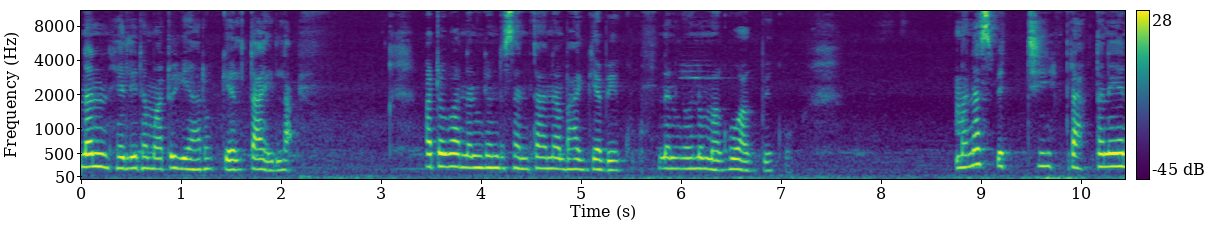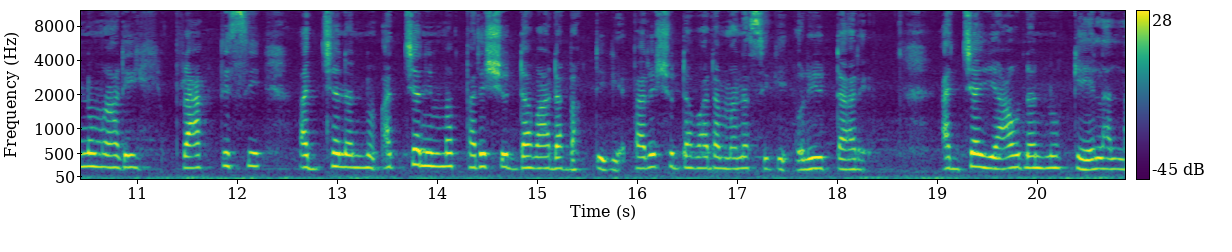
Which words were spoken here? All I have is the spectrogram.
ನನ್ನ ಹೇಳಿದ ಮಾತು ಯಾರೂ ಕೇಳ್ತಾ ಇಲ್ಲ. ಅಥವಾ ನನಗೊಂದು ಸಂತಾನ ಭಾಗ್ಯ ಬೇಕು ನನಗೊಂದು ಮಗು ಆಗಬೇಕು. ಮನಸ್ಬಿಚ್ಚಿ ಪ್ರಾರ್ಥನೆಯನ್ನು ಮಾಡಿ, ಪ್ರಾರ್ಥಿಸಿ ಅಜ್ಜನನ್ನು, ಅಜ್ಜ ನಿಮ್ಮ ಪರಿಶುದ್ಧವಾದ ಭಕ್ತಿಗೆ, ಪರಿಶುದ್ಧವಾದ ಮನಸ್ಸಿಗೆ ಒಲಿಯುತ್ತಾರೆ. ಅಜ್ಜ ಯಾವುದನ್ನು ಕೇಳಲ್ಲ.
